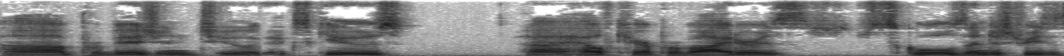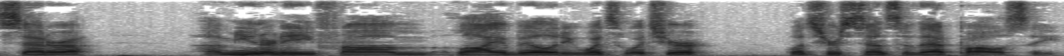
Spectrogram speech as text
uh, provision to excuse uh, healthcare providers, schools, industries, etc., immunity from liability. What's what's your what's your sense of that policy?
